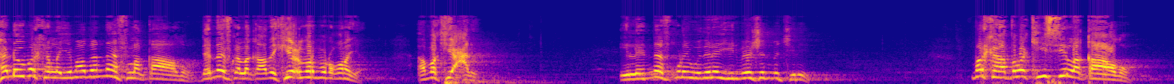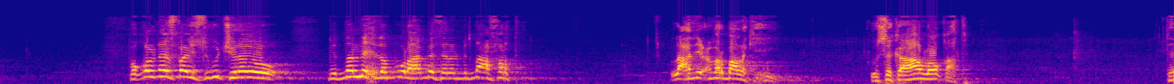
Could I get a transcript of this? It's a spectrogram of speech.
hadhow marka la yimaado neef la qaado dee neefka la qaaday kii cumar buu noqonaya ama kii cali ila neef quray wada leeyihiin meeshan ma jireen marka haddaba kiisii la qaado boqol neef baa isugu jirayoo midna lixdan buu lahaa maalan midna afartan laxdii cumar baa la kixiyey. Oo saka ahaan loo qaatay. Dee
